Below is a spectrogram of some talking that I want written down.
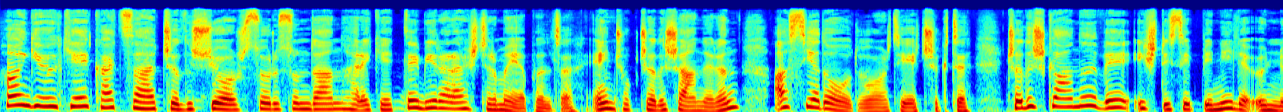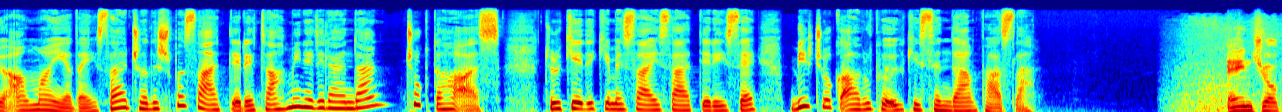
Hangi ülke kaç saat çalışıyor sorusundan hareketle bir araştırma yapıldı. En çok çalışanların Asya'da olduğu ortaya çıktı. Çalışkanlığı ve iş disipliniyle ünlü Almanya'da ise çalışma saatleri tahmin edilenden çok daha az. Türkiye'deki mesai saatleri ise birçok Avrupa ülkesinden fazla. En çok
